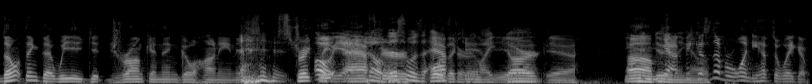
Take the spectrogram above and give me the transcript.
Don't think that we get drunk and then go hunting. It's strictly Oh, yeah. after. No, this was for the after, camp. like, Yeah, dark. Yeah. You couldn't Um, do Yeah, anything because else. number one, you have to wake up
